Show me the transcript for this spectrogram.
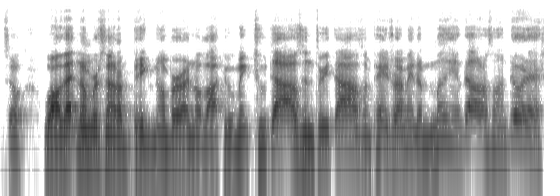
So while that number is not a big number, I know a lot of people make 2,000, 3,000 pages. I made a million dollars on DoorDash.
